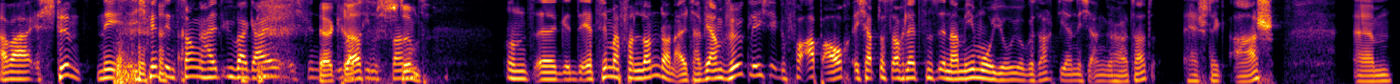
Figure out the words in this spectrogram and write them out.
Aber stimmt, nee, ich finde den Song halt übergeil. Ich finde es ja, krass, stimmt. Und äh, erzähl mal von London, Alter. Wir haben wirklich vorab auch, ich habe das auch letztens in einer Memo-Jojo gesagt, die er nicht angehört hat. Hashtag Arsch ähm,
